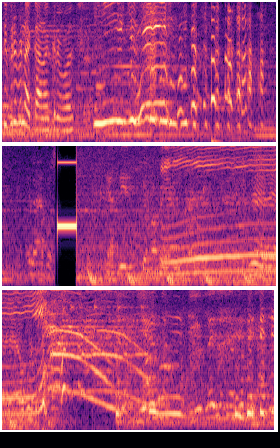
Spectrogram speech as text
Τι πρέπει να κάνω ακριβώς; Γιατί και πάμε. Ναι, ναι, ναι, όπως- Λέει, δεν είναι κάτι.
